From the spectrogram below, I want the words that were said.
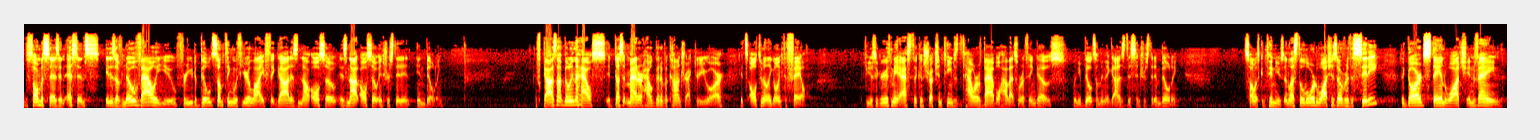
the psalmist says, in essence, it is of no value for you to build something with your life that God is not also, is not also interested in, in building. If God's not building the house, it doesn't matter how good of a contractor you are, it's ultimately going to fail. If you disagree with me, ask the construction teams at the Tower of Babel how that sort of thing goes when you build something that God is disinterested in building. The psalmist continues Unless the Lord watches over the city, the guards stand watch in vain.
